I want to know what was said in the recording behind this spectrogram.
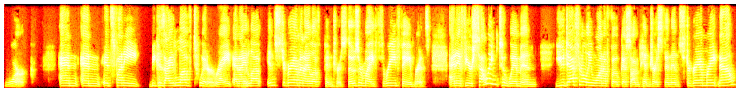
work. And and it's funny because I love Twitter, right? And I love Instagram and I love Pinterest. Those are my three favorites. And if you're selling to women, you definitely want to focus on Pinterest and Instagram right now.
